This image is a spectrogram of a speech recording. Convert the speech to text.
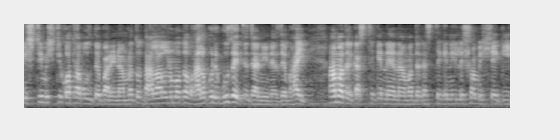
মিষ্টি মিষ্টি কথা বলতে পারি না, আমরা তো দালালের মতো ভালো করে বুঝাইতে জানি না যে, ভাই, আমাদের কাছ থেকে নেন, আমাদের কাছ থেকে নিলে সমস্যা কি?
